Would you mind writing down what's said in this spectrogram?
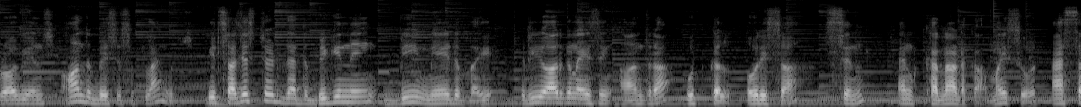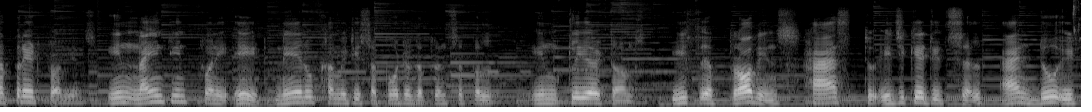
province on the basis of language. It suggested that the beginning be made by reorganizing Andhra, Utkal, Orissa, Sindh, and Karnataka, Mysore, as separate provinces. In 1928, Nehru Committee supported the principle in clear terms if a province has to educate itself and do its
